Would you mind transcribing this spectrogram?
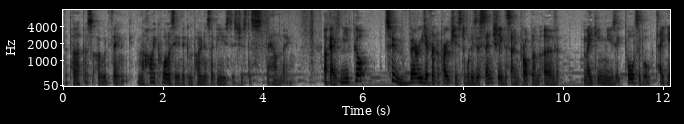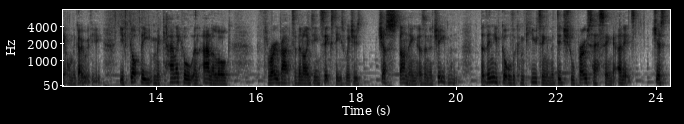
the purpose, I would think. And the high quality of the components I've used is just astounding. Okay, you've got two very different approaches to what is essentially the same problem of making music portable, taking it on the go with you. You've got the mechanical and analog throwback to the 1960s, which is just stunning as an achievement. But then you've got all the computing and the digital processing, and it's just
